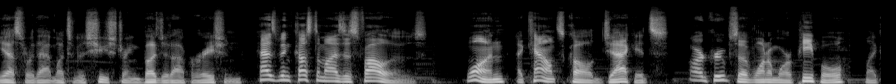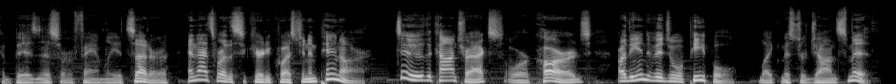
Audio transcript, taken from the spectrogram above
yes, we're that much of a shoestring budget operation, has been customized as follows. 1. Accounts called jackets are groups of one or more people, like a business or a family, etc., and that's where the security question and PIN are. 2. The contracts, or cards, are the individual people, like Mr. John Smith.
